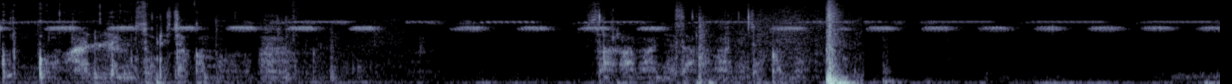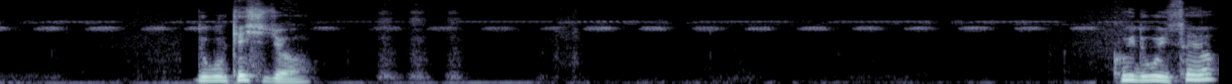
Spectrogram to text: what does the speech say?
끙끙 앓는 소리 잠깐만. 사람 아니야 사람 아니야 잠깐만. 누구 계시죠? 거기 누구 있어요?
